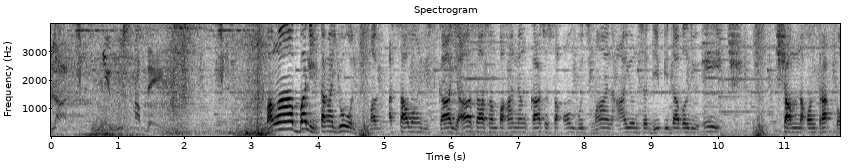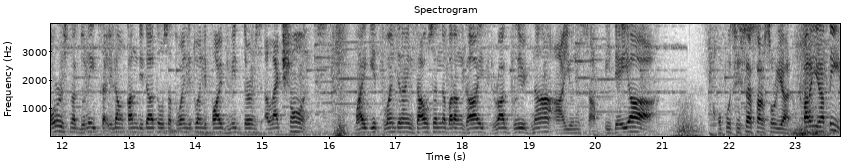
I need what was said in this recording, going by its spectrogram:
Kidlat News Updates. Mga balita ngayon, mag-asawang Diskaya sasampahan ng kaso sa Ombudsman ayon sa DPWH. Siyam na contractors nag-donate sa ilang kandidato sa 2025 midterms elections. Mahigit 29,000 na barangays drug cleared na ayon sa PIDEA. Ako po si Cesar Soriano para ihatid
